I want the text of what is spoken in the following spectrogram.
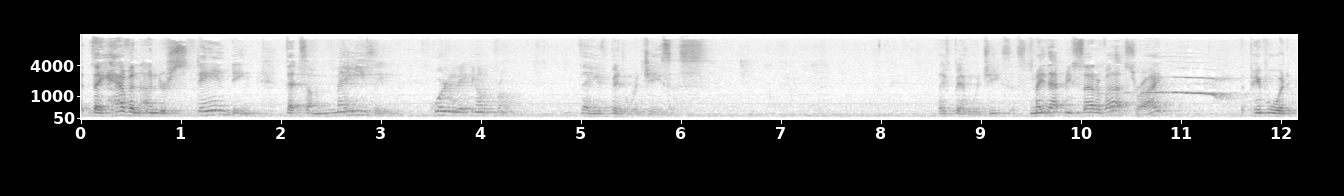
but they have an understanding that's amazing. Where did it come from? They've been with Jesus. They've been with Jesus. May that be said of us, right? That people would,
